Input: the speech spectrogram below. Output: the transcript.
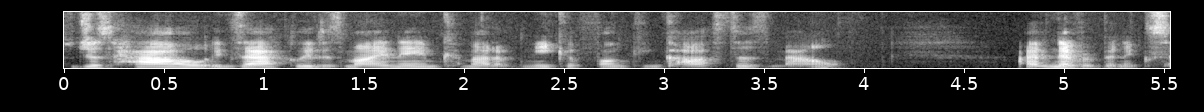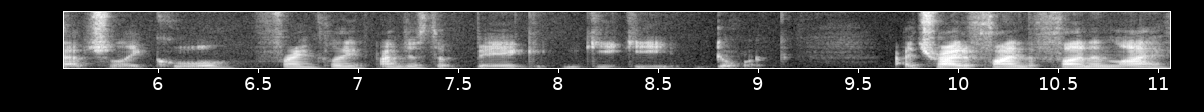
So, just how exactly does my name come out of Nikka Funkin' Costa's mouth? I've never been exceptionally cool. Frankly, I'm just a big, geeky dork. I try to find the fun in life.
